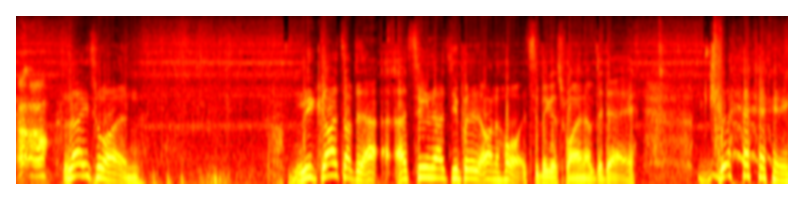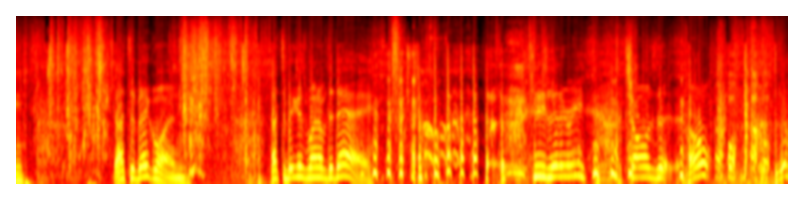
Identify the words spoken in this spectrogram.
Uh oh. Nice one. We got something as soon as you put it on the hole. It's the biggest one of the day. Dang! That's a big one. That's the biggest one of the day. he literally Charles. it. Oh, Oh no.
